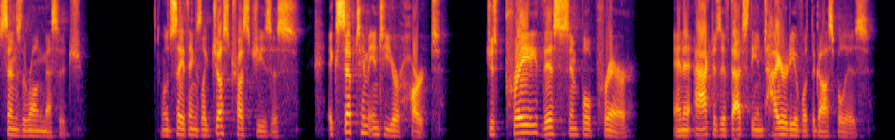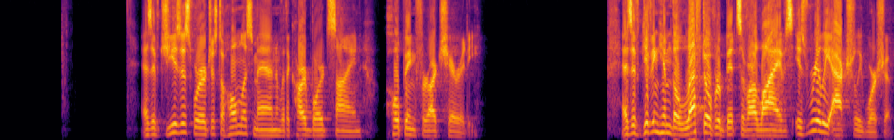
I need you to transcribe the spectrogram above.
sends the wrong message. We'll say things like just trust Jesus, accept him into your heart. Just pray this simple prayer and act as if that's the entirety of what the gospel is. As if Jesus were just a homeless man with a cardboard sign hoping for our charity as if giving him the leftover bits of our lives is really actually worship.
